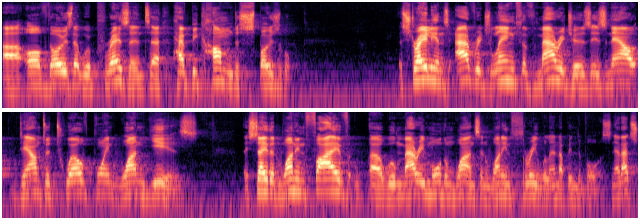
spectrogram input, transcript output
uh of those that were present uh, have become disposable. Australians' average length of marriages is now down to 12.1 years. They say that one in five uh, will marry more than once, and one in three will end up in divorce. Now, that's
